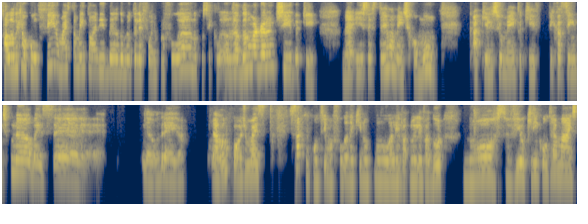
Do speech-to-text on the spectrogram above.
falando que eu confio, mas também tô ali dando o meu telefone pro fulano, pro ciclano, já dando uma garantida aqui, né? E isso é extremamente comum, aquele ciumento que fica assim, tipo, não, mas é... Não, Andréia, ela não pode, mas sabe que eu encontrei uma fulana aqui no, no, eleva, no elevador? Nossa, viu? Eu queria encontrar mais.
